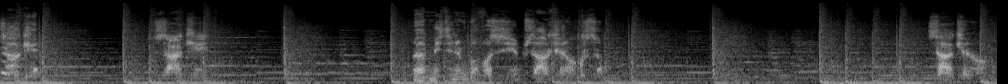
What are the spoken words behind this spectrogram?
Sakin. Sakin. Ben Metin'in babasıyım. Sakin ol kızım. Sakin ol.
